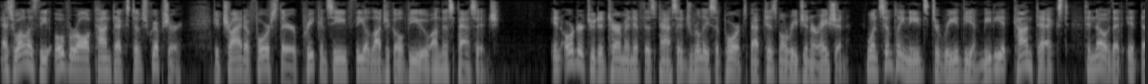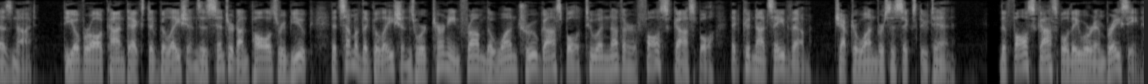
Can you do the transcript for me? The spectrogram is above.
as well as the overall context of Scripture, to try to force their preconceived theological view on this passage. In order to determine if this passage really supports baptismal regeneration, one simply needs to read the immediate context to know that it does not. The overall context of Galatians is centered on Paul's rebuke that some of the Galatians were turning from the one true gospel to another false gospel that could not save them. Chapter 1 verses 6 through 10. The false gospel they were embracing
